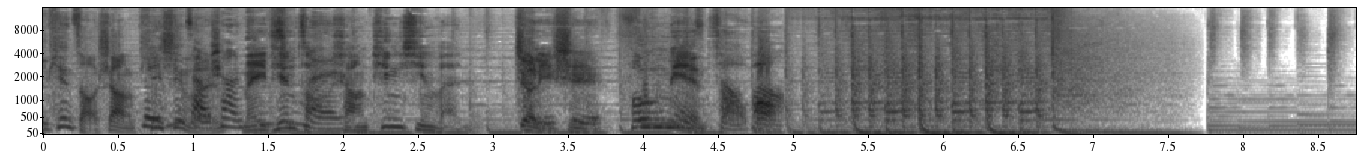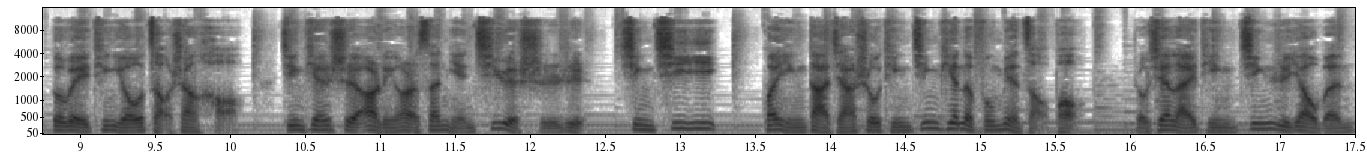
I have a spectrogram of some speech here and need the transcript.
天早上听新闻，每天早上听新闻，这里是《封面早报》。各位听友，早上好！今天是二零二三年七月十日，星期一，欢迎大家收听今天的《封面早报》。首先来听今日要闻。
